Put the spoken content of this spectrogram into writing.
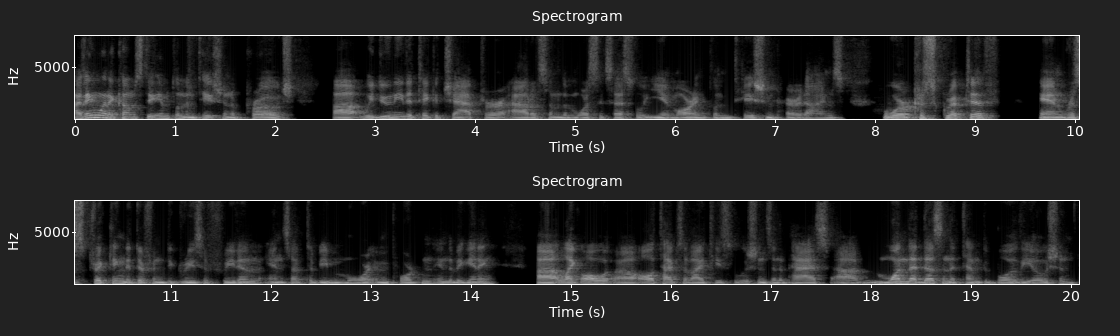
I think when it comes to implementation approach, uh, we do need to take a chapter out of some of the more successful EMR implementation paradigms where prescriptive and restricting the different degrees of freedom ends up to be more important in the beginning. Uh, like all uh, all types of IT solutions in the past, uh, one that doesn't attempt to boil the ocean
